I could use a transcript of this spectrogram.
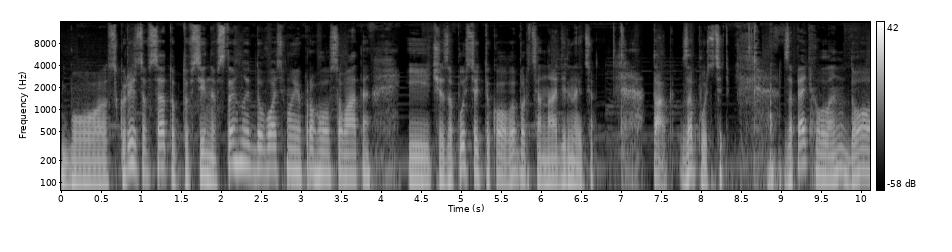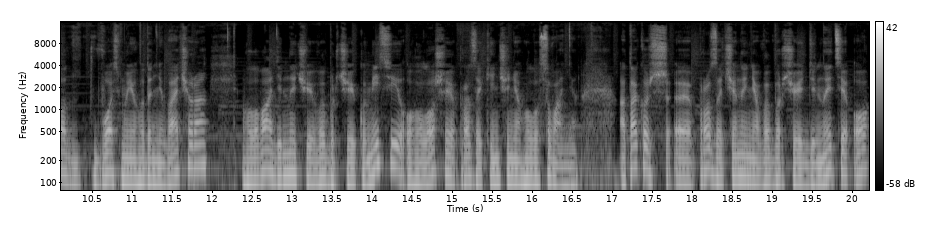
Бо, скоріш за все, тобто всі не встигнуть до 8 проголосувати, і чи запустять такого виборця на дільницю? Так, запустять. За 5 хвилин до 8 години вечора голова дільничої виборчої комісії оголошує про закінчення голосування, а також е, про зачинення виборчої дільниці о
